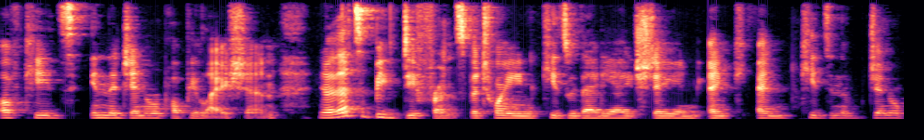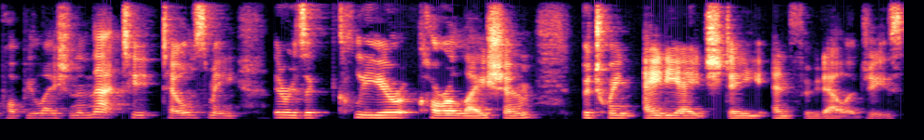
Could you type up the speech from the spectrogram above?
of kids in the general population. You know, that's a big difference between kids with ADHD and, and, and kids in the general population. And that t- tells me there is a clear correlation between ADHD and food allergies.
